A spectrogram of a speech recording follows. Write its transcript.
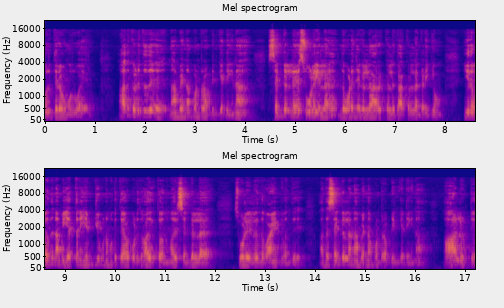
ஒரு திரவம் உருவாயிரும். அதுக்கு அடுத்தது நாம் என்ன பண்ணுறோம் அப்படின்னு கேட்டிங்கன்னா செங்கல்ல சூளையில் இந்த உடஞ்சக்கல்ல அரைக்கல் காக்கல்லாம் கிடைக்கும். இதை வந்து நம்ம எத்தனை எம்கியூப் நமக்கு தேவைப்படுதோ அதுக்கு தகுந்த மாதிரி செங்கல்ல சூளையிலேருந்து வாங்கிட்டு வந்து அந்த செங்கல்ல நாம் என்ன பண்ணுறோம் அப்படின்னு கேட்டிங்கன்னா ஆள் விட்டு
